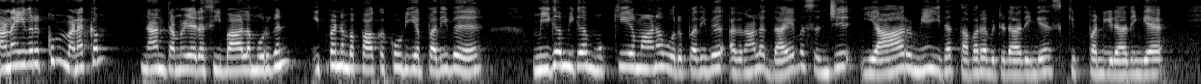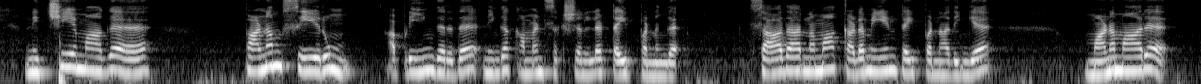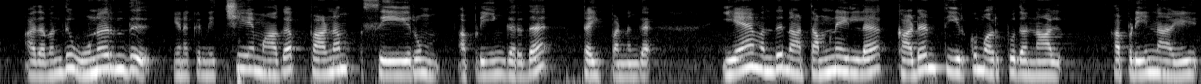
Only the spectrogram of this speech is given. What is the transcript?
அனைவருக்கும் வணக்கம். நான் தமிழரசி பாலமுருகன். இப்போ நம்ம பார்க்கக்கூடிய பதிவு மிக மிக முக்கியமான ஒரு பதிவு. அதனால் தயவு செஞ்சு யாருமே இதை தவற விட்டுடாதீங்க ஸ்கிப் பண்ணிடாதீங்க. நிச்சயமாக பணம் சேரும் அப்படிங்கிறத நீங்கள் கமெண்ட் செக்ஷனில் டைப் பண்ணுங்கள் சாதாரணமாக கடமையேன்னு டைப் பண்ணாதீங்க? மனமாற அதை வந்து உணர்ந்து எனக்கு நிச்சயமாக பணம் சேரும் அப்படிங்கிறத டைப் பண்ணுங்க. ஏன் வந்து நான் தம்னையில் கடன் தீர்க்கும் அற்புத நாள் அப்படின்னு நான் எழு-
